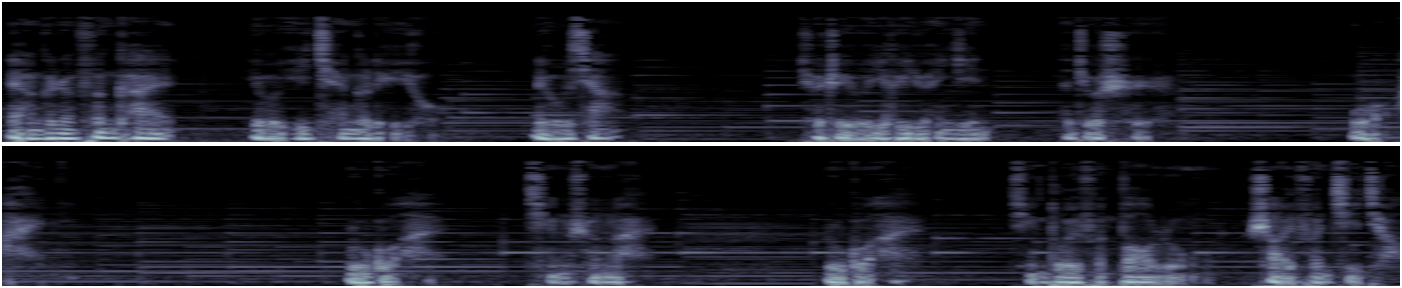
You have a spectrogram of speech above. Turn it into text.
两个人分开，有一千个理由；留下，却只有一个原因，那就是我爱你。如果爱，请深爱；如果爱，请多一份包容，少一份计较。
